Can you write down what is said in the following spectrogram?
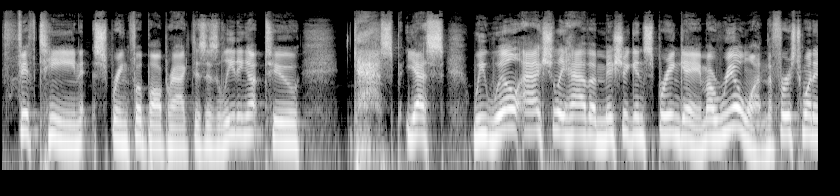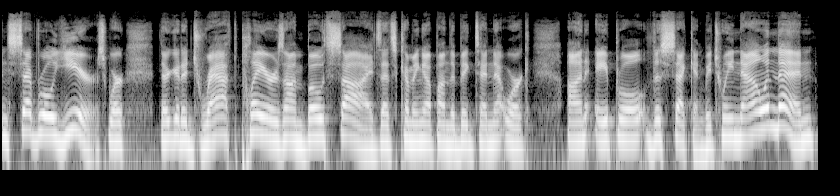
15 spring football practices leading up to gasp. Yes, we will actually have a Michigan spring game, a real one, the first one in several years, where they're going to draft players on both sides. That's coming up on the Big Ten Network on April the 2nd. Between now and then,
